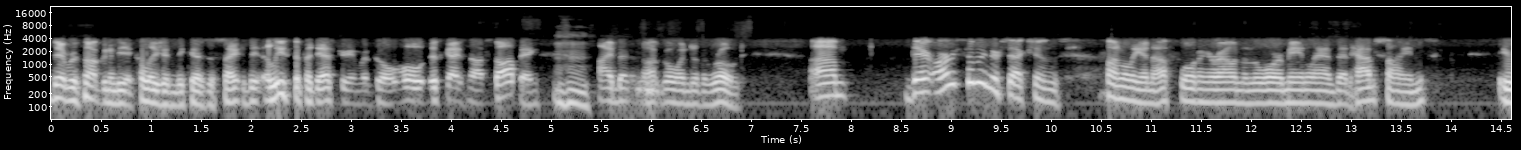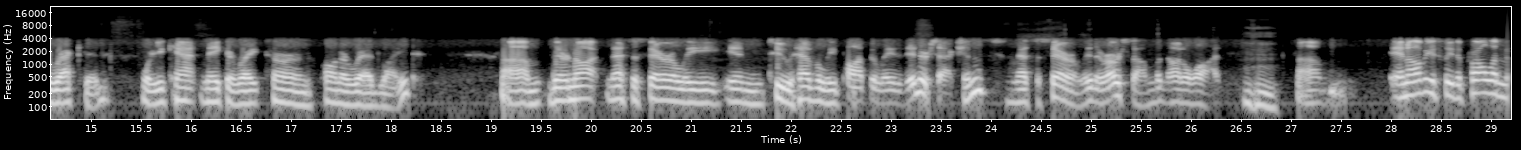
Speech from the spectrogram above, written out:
there was not going to be a collision because the, at least the pedestrian would go, "Oh, this guy's not stopping. Mm-hmm. I better not go into the road." Um, there are some intersections, funnily enough, floating around in the Lower Mainland that have signs erected where you can't make a right turn on a red light. Um, they're not necessarily in too heavily populated intersections necessarily. There are some, but not a lot. Mm-hmm. Um, and obviously, the problem,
